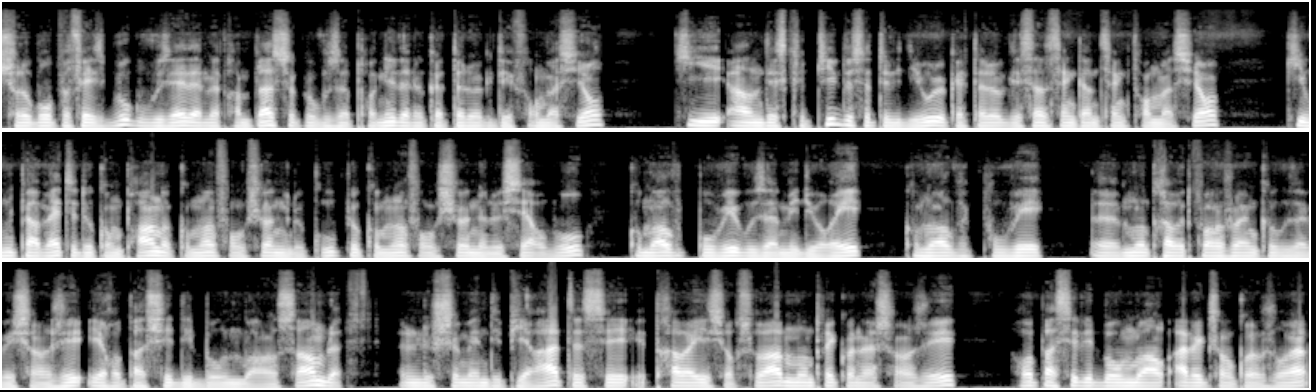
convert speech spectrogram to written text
sur le groupe Facebook vous aide à mettre en place ce que vous apprenez dans le catalogue des formations qui est en descriptif de cette vidéo, le catalogue des 155 formations qui vous permettent de comprendre comment fonctionne le couple, comment fonctionne le cerveau, comment vous pouvez vous améliorer, comment vous pouvez euh, montrer à votre conjoint que vous avez changé et repasser des bons mois ensemble. Le chemin des pirates, c'est travailler sur soi, montrer qu'on a changé, repasser des bons moments avec son conjoint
